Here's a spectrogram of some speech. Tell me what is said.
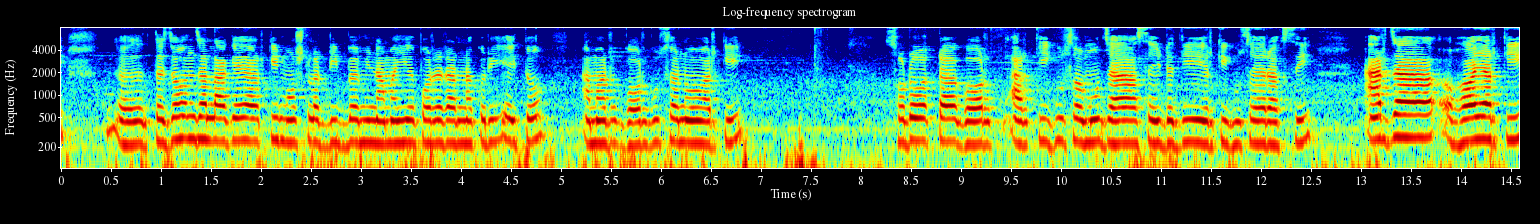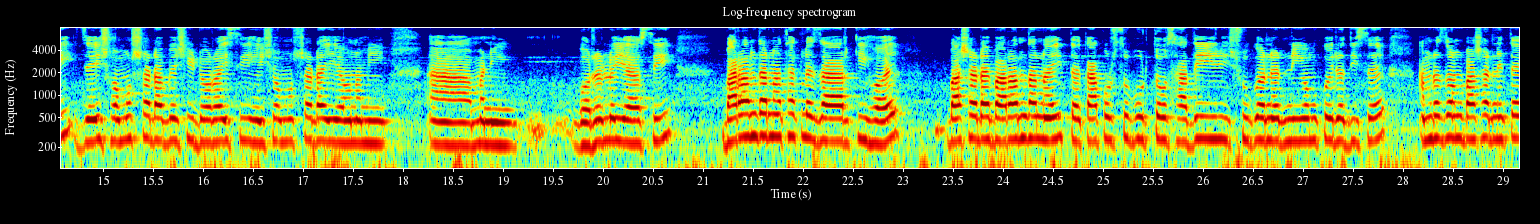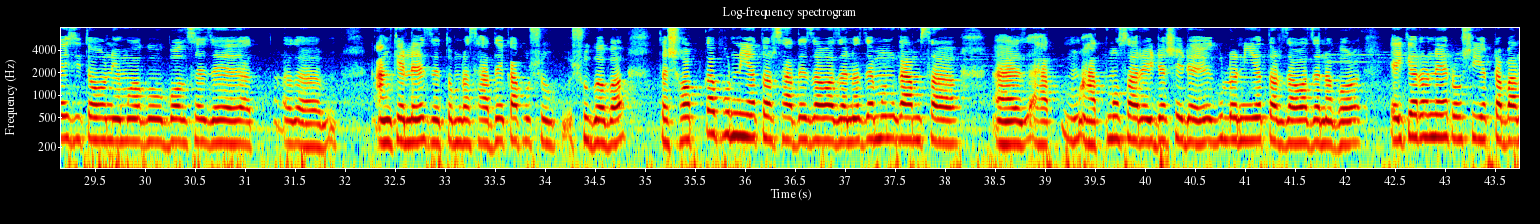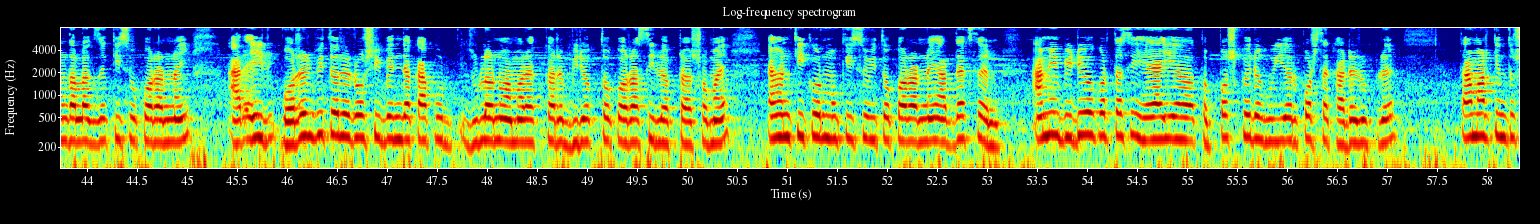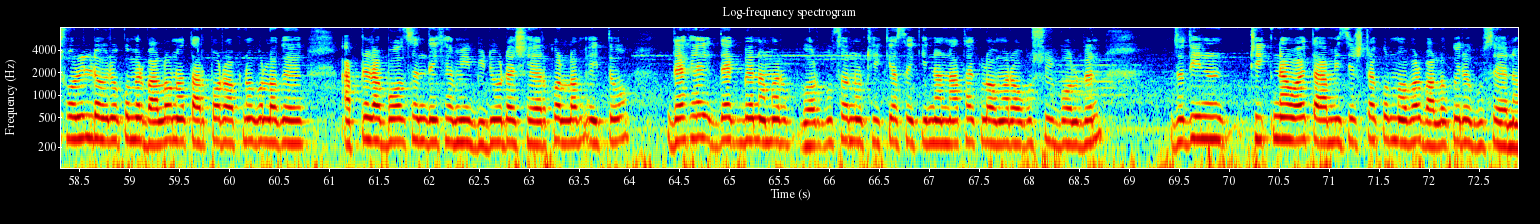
তো যখন যা লাগে আর কি মশলার ডিব্বা আমি নামাইয়ে পরে রান্না করি, এই তো আমার ঘর গুছানো আর কি। ছোট একটা ঘর আর কি গুছামো, যা আছে এটা দিয়ে আর কি গুছাইয়া রাখছি। আর যা হয় আর কি, যেই সমস্যাটা বেশি ডরাইছি এই সমস্যাটাই এখন আমি মানে ঘরে লইয়া আসি বারান্দা না থাকলে যা আর কি হয়। বাসাটায় বারান্দা নাই, তা কাপড় চোপড় তো ছাদি সুগানের নিয়ম কইরা দিছে। আমরা যখন বাসা নিতে আসি তখন এমগো বলছে যে আঙ্কেলে যে তোমরা ছাদে কাপড় শুকাবা তা সব কাপড় নিয়ে তো আর ছাদে যাওয়া যায় না। যেমন গামছা হাত হাত মোছার এইটা সেইটা এগুলো নিয়ে তো আর যাওয়া যায় না ঘর। এই কারণে রশি একটা বান্দা লাগছে, কিছু করার নাই। আর এই ঘরের ভিতরে রশি বেন্দা কাপড় ঝুলানো আমার একবারে বিরক্ত করা ছিল একটা সময়। এখন কি করব, কিছুই তো করার নেই। আর দেখছেন, আমি ভিডিও করতেছি হ্যাঁ ইয়া তপস করে হুইয়ার পড়ছে খাটের উপরে। তা আমার কিন্তু শরীরটা ওই রকমের ভালো না। তারপর আপনাদের লগে আপনারা বলছেন দেখে আমি ভিডিওটা শেয়ার করলাম। এই তো দেখে, দেখবেন আমার ঘর গুছানো ঠিক আছে কিনা, না থাকলেও আমার অবশ্যই বলবেন। যদি ঠিক না হয় তা আমি চেষ্টা করব আবার ভালো করে গুছিয়ে নেওয়া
